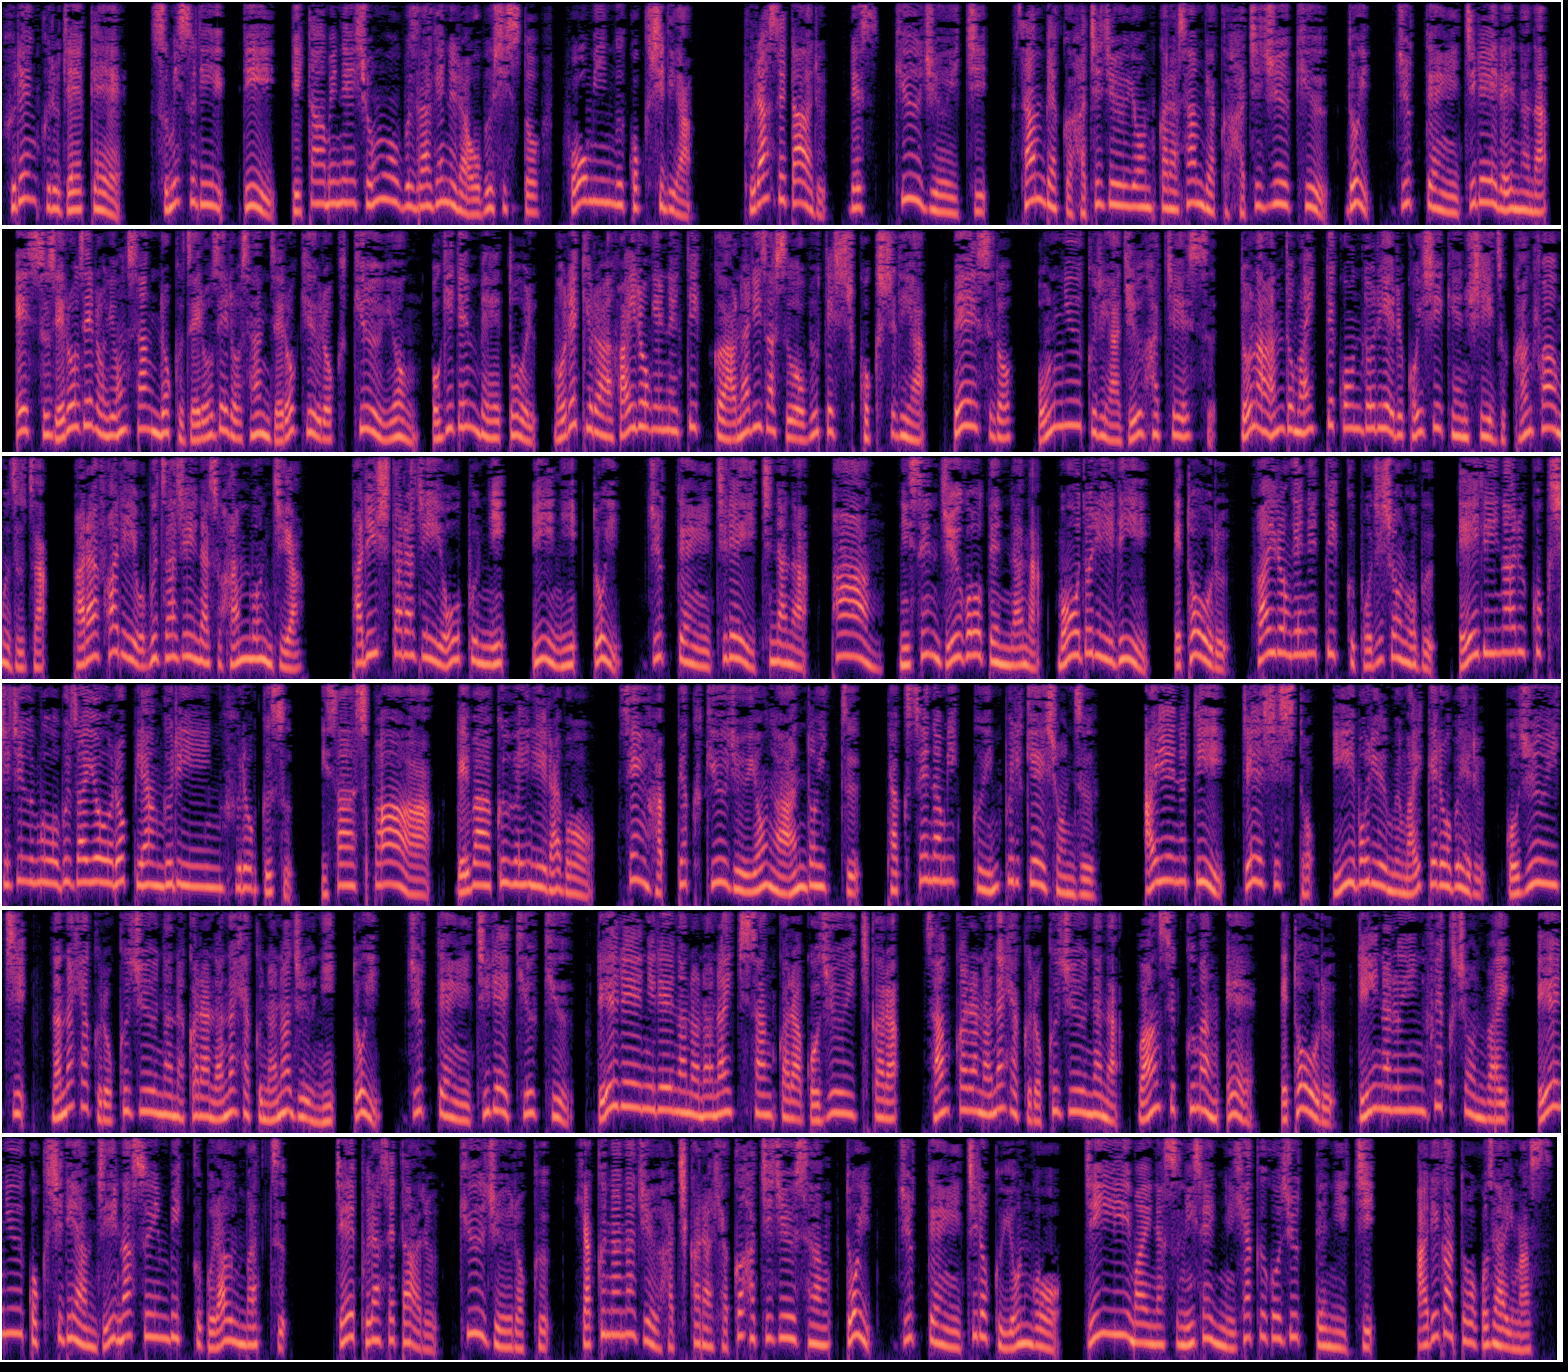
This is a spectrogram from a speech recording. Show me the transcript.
Frenkel JK Smith D、D、Determination of the genera of cyst、forming coccidia。Parasitol、Res、91、384から389、 doi、10.1007、S00436003096994、 Ogedengbe et al、Molecular phylogenetic analyses of tissue coccidia、based、on nuclear 18S、DNA mitochondrial COI sequences confirms the、paraphyly of the genus Hammondia。Parasitology Open 2、E2、doi、10.1017、 pao、2015.7、 Modrý D、et al、Phylogenetic position of、a renal coccidium of the European green frogs、Isospora、lieberkuehni Labbé、1894 its、taxonomic implications、INT、J Syst、Evol Microbiol、51、767から772、 doi、10.1099、0020771から51から3から767、 Wünschmann A、et al、Renal infection by、A new coccidian genus in big brown bats、J プラセタール、96、178から183、ドイ、10.1645GE-2250.1 ありがとうございます。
